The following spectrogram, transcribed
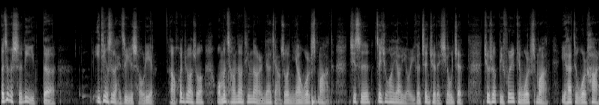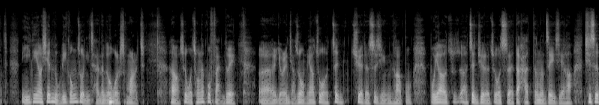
而这个实力的一定是来自于熟练。啊，换句话说，我们常常听到人家讲说你要 work smart，其实这句话要有一个正确的修正，就是说 before you can work smart，you have to work hard。你一定要先努力工作，你才能够 work smart。啊，所以我从来不反对，呃，有人讲说我们要做正确的事情，哈，不不要呃正确的做事的哈等等这一些哈，其实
